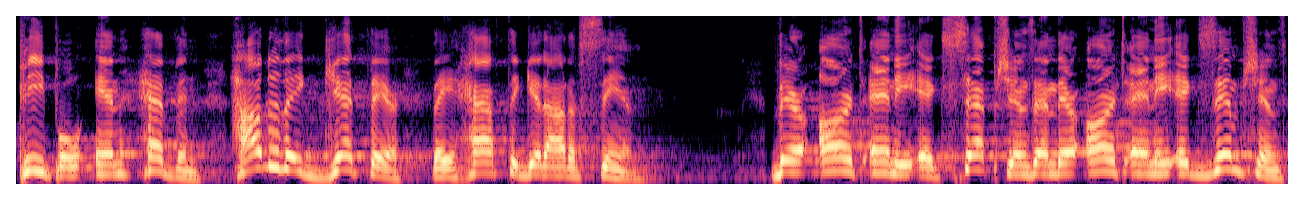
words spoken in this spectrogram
people in heaven. How do they get there? They have to get out of sin. There aren't any exceptions and there aren't any exemptions.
